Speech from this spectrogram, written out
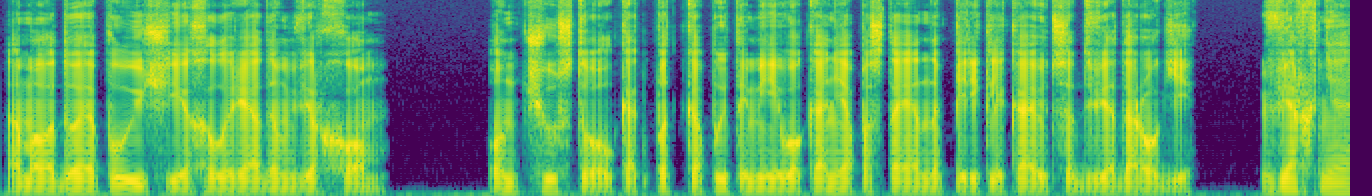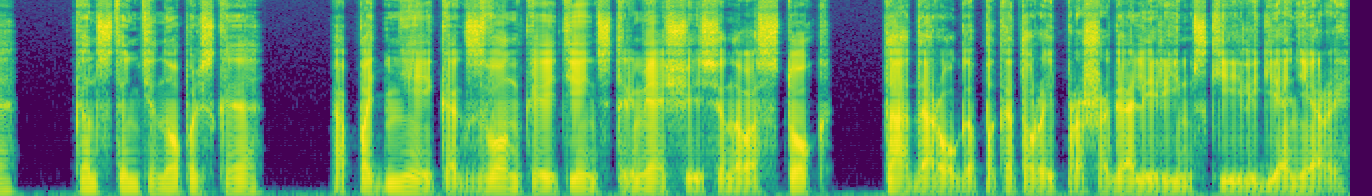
а молодой Апуич ехал рядом верхом — он чувствовал, как под копытами его коня постоянно перекликаются две дороги. Верхняя, Константинопольская, а под ней, как звонкая тень, стремящаяся на восток, та дорога, по которой прошагали римские легионеры.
